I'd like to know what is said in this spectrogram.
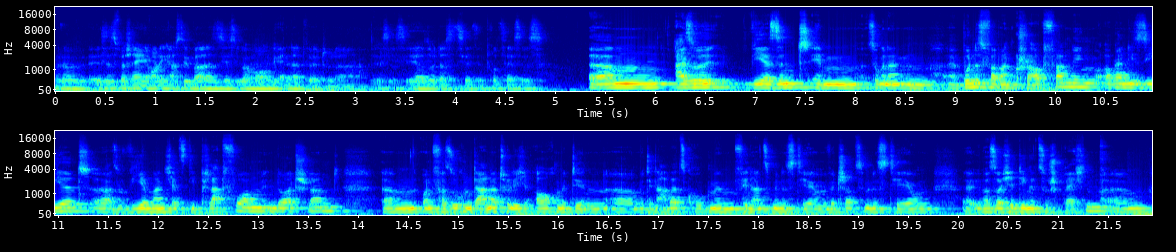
Oder ist es wahrscheinlich auch nicht absehbar, dass es jetzt übermorgen geändert wird? Oder ist es eher so, dass es jetzt ein Prozess ist? Ähm, also wir sind im sogenannten äh, Bundesverband Crowdfunding organisiert. Äh, also wir meine ich jetzt die Plattformen in Deutschland ähm, und versuchen da natürlich auch mit den, äh, mit den Arbeitsgruppen im Finanzministerium, im Wirtschaftsministerium über solche Dinge zu sprechen ähm,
